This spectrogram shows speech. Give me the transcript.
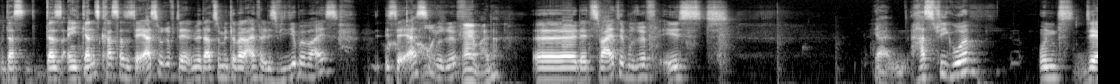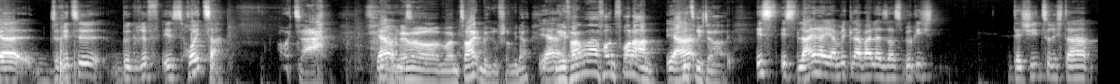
das, das ist eigentlich ganz krass, das ist der erste Begriff, der mir dazu mittlerweile einfällt, ist Videobeweis. Ist der erste Traurig. Begriff. Ja, ja, weiter. Äh, der zweite Begriff ist ja, Hassfigur. Und der dritte Begriff ist Heutzer. Heute. Ja, und- wären wir beim zweiten Begriff schon wieder. Ja. Nee, fangen wir mal von vorne an. Ja. Schiedsrichter. Ist, ist leider ja mittlerweile, dass wirklich der Schiedsrichter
